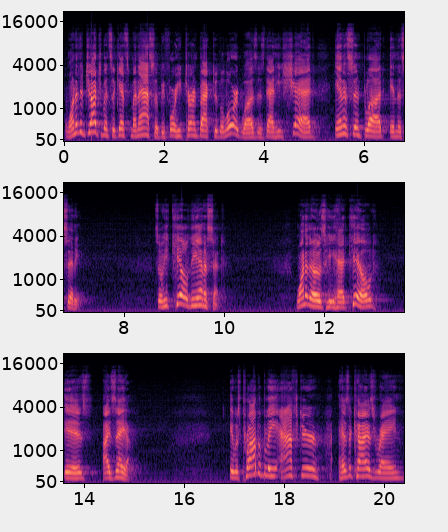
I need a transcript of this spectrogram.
one of the judgments against Manasseh before he turned back to the Lord was is that he shed innocent blood in the city. So he killed the innocent. One of those he had killed is Isaiah. It was probably after Hezekiah's reign,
